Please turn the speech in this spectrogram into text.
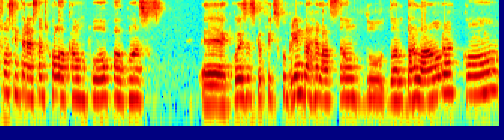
fosse interessante colocar um pouco algumas é, coisas que eu fui descobrindo da relação do, da, da Laura com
